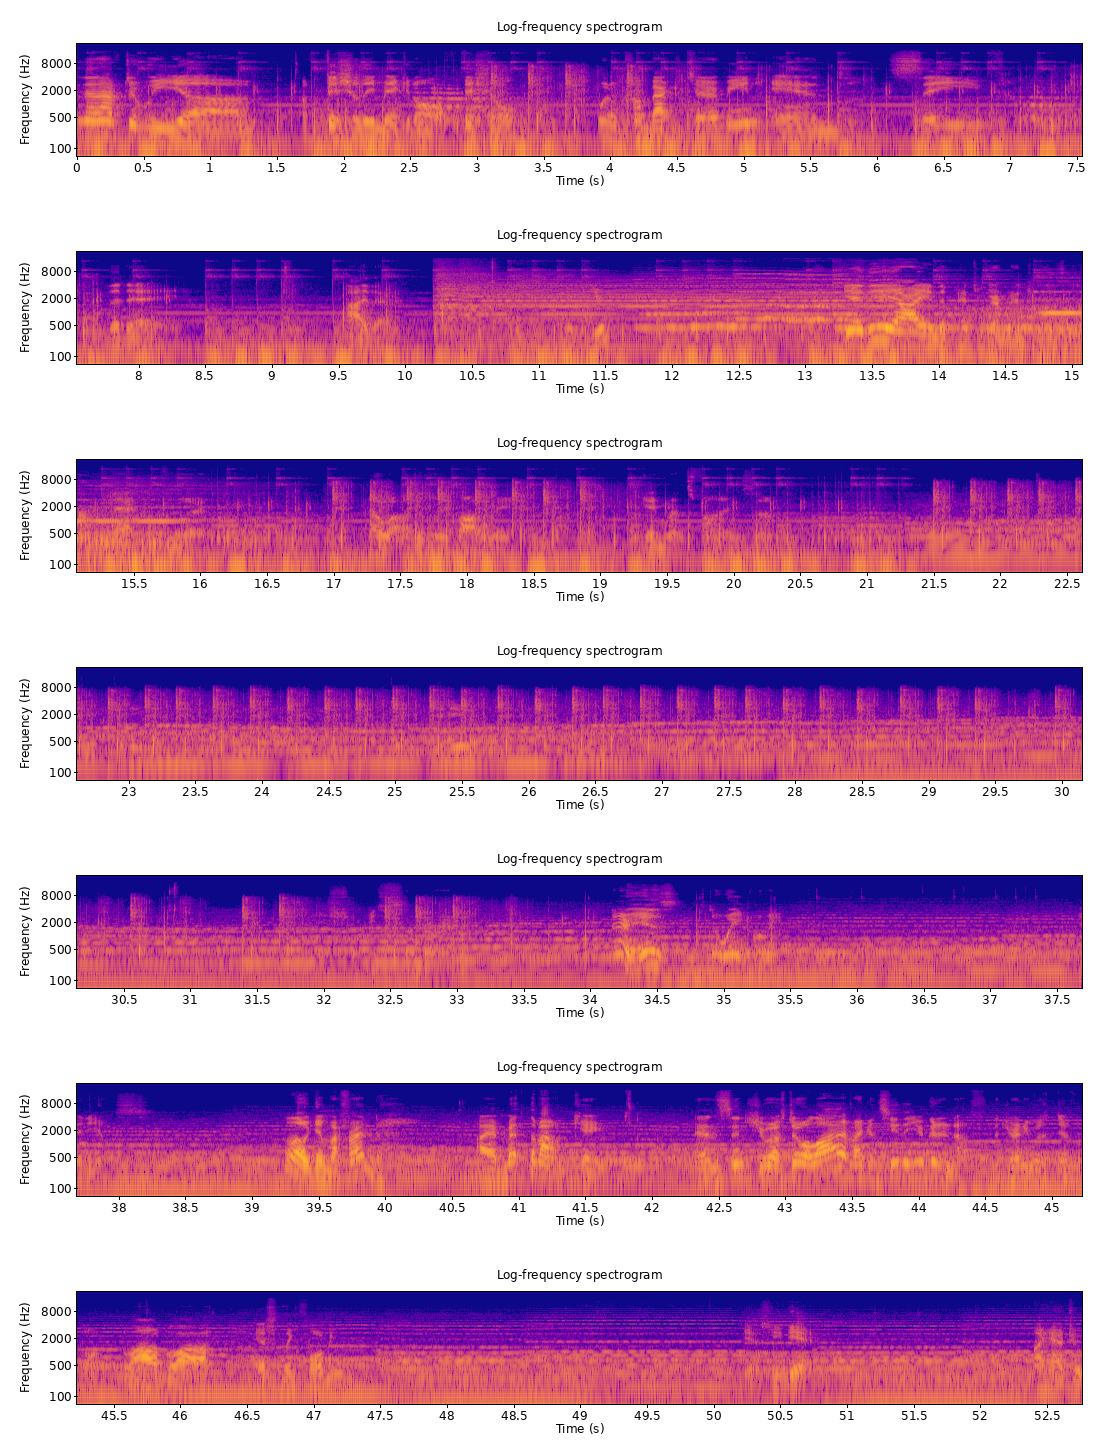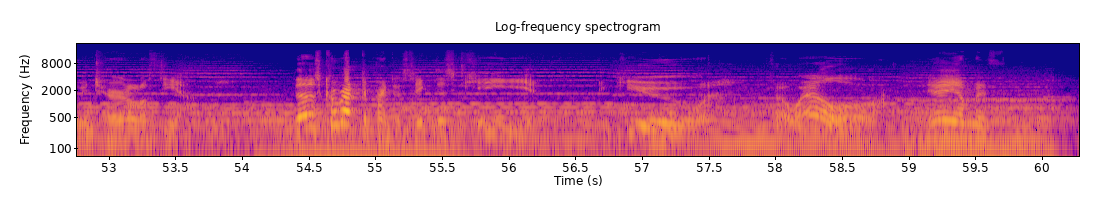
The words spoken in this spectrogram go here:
And then after we uh, officially make it all official, we're gonna come back to Tenebrae and save the day. Hi there. Thank you. Yeah, the AI in the pentagram engine is not that good. Oh well, it doesn't really bother me. The game runs fine, so. There he is! Still waiting for me. Videos. Hello again, my friend. I have met the Mountain King. And since you are still alive, I can see that you're good enough. The journey was difficult. Blah, blah. You have something for me? Yes, he did. I had to enter Lothian. That is correct, apprentice. Take this key. Thank you. Farewell. Here I am. if-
